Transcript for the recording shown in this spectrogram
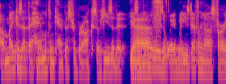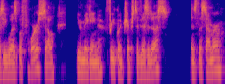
Uh, Mike is at the Hamilton campus for Brock, so he's a bit he's a bit of a ways away, but he's definitely not as far as he was before. So been making frequent trips to visit us since the summer.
